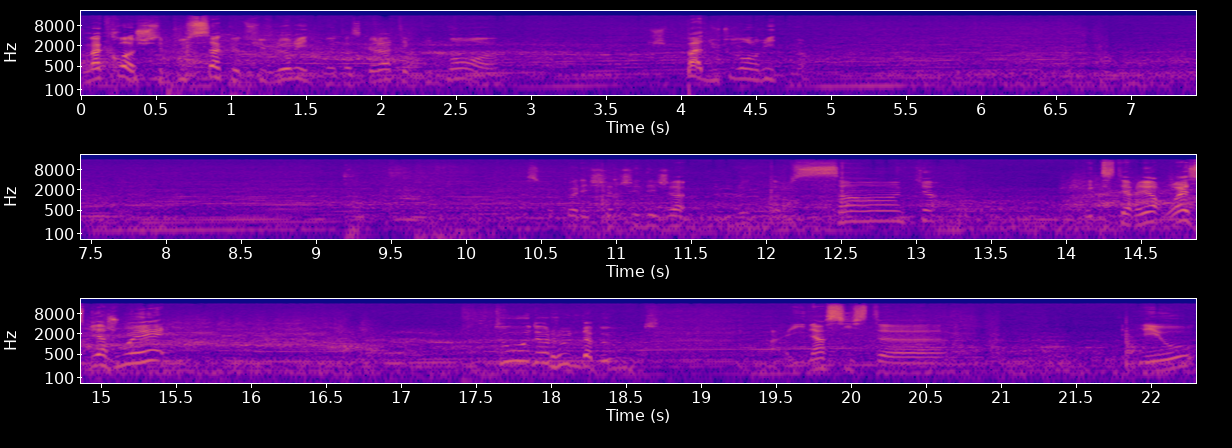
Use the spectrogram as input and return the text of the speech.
Je m'accroche, c'est plus ça que de suivre le rythme, parce que là, techniquement, euh, je suis pas du tout dans le rythme. Est-ce qu'on peut aller chercher déjà le top 5 Extérieur, ouais, c'est bien joué Tout de Rundabout. Ah, il insiste, euh, Léo.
